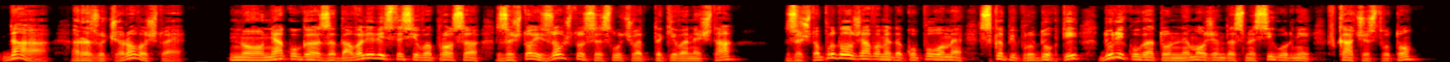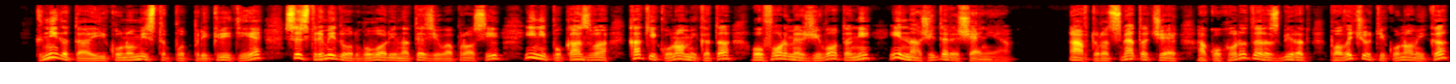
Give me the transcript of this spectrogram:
Да, разочароващо е. Но някога задавали ли сте си въпроса, защо изобщо се случват такива неща? Защо продължаваме да купуваме скъпи продукти, дори когато не можем да сме сигурни в качеството? Книгата «Економист под прикритие» се стреми да отговори на тези въпроси и ни показва как економиката оформя живота ни и нашите решения. Авторът смята, че ако хората разбират повече от економика,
